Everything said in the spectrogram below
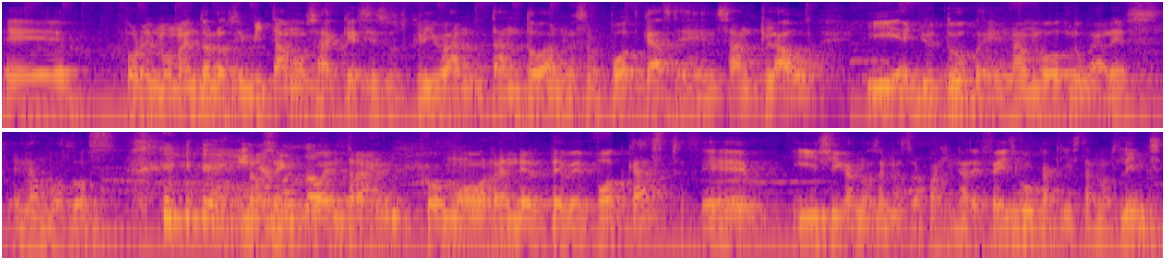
Eh, por el momento los invitamos a que se suscriban tanto a nuestro podcast en SoundCloud y en YouTube, en ambos lugares, en ambos dos. En Nos ambos dos. encuentran como Render TV Podcast eh, y síganos en nuestra página de Facebook, aquí están los links.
